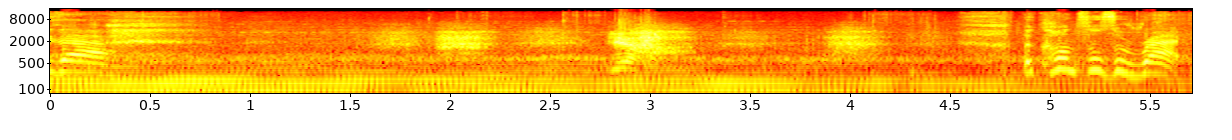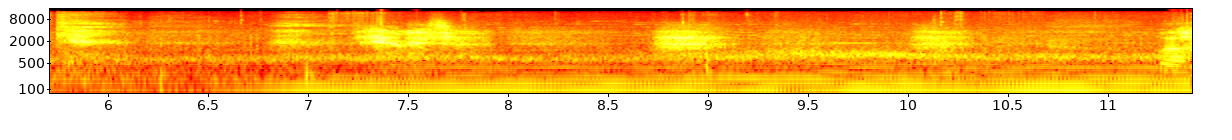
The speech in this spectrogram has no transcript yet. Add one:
You there? Yeah, The console's a wreck. damn it. Well,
